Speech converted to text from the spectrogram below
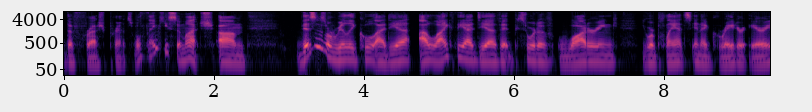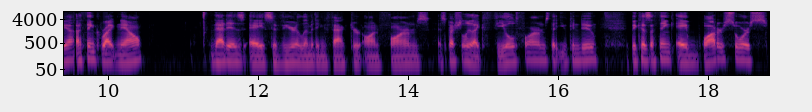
The Fresh Prince. Well, thank you so much. Um, this is a really cool idea. I like the idea of it sort of watering your plants in a greater area. I think right now, that is a severe limiting factor on farms, especially like field farms that you can do, because I think a water source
